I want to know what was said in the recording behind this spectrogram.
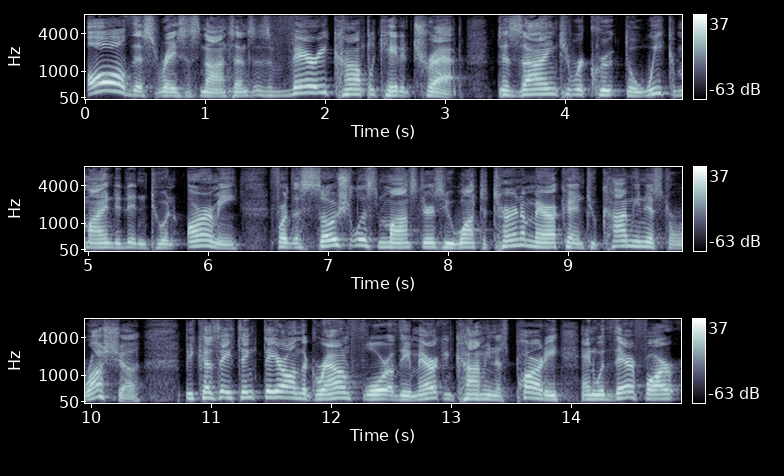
All this racist nonsense is a very complicated trap designed to recruit the weak minded into an army for the socialist monsters who want to turn America into communist Russia because they think they are on the ground floor of the American Communist Party and would therefore,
